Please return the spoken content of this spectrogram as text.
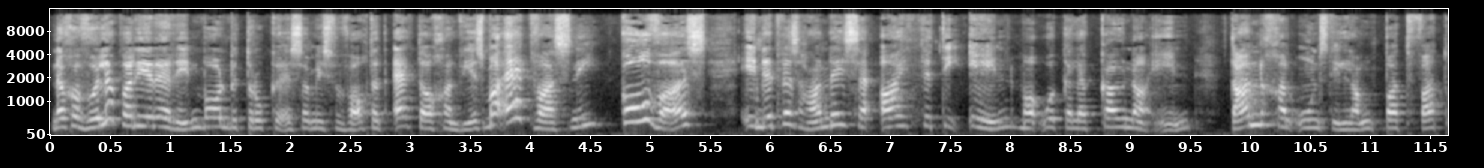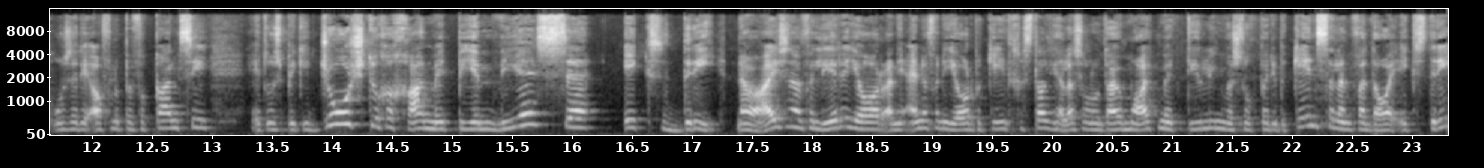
Nou gewoonlik wanneer 'n renbaan betrokke is, sou mens verwag dat ek daar gaan wees, maar ek was nie. Kol was en dit was Hyundai se i30N, maar ook hulle Kona N. Dan gaan ons die lang pad vat. Ons het die afgelope vakansie het ons bietjie George toe gegaan met BMW se X3. Nou hy is nou verlede jaar aan die einde van die jaar bekend gestel. Julle sal onthou Mike McDouling was nog by die bekendstelling van daai X3,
